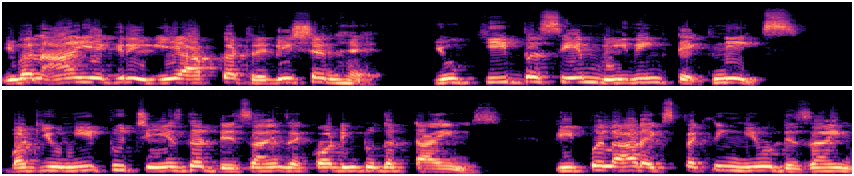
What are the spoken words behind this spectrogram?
इवन आई एग्री ये आपका ट्रेडिशन है। You keep the same weaving techniques but you need to change the design according to the times people are expecting new design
